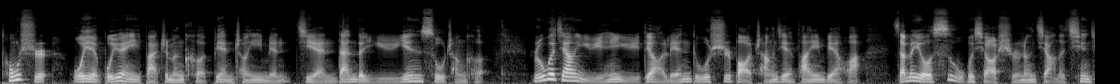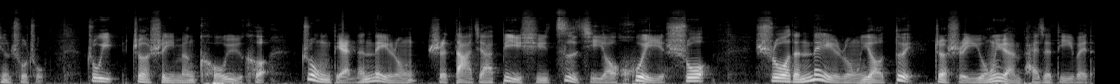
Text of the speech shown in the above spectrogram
同时，我也不愿意把这门课变成一门简单的语音速成课。如果讲语音、语调、连读、失报、常见发音变化，咱们有四五个小时能讲得清清楚楚。注意，这是一门口语课，重点的内容是大家必须自己要会说，说的内容要对，这是永远排在第一位的。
